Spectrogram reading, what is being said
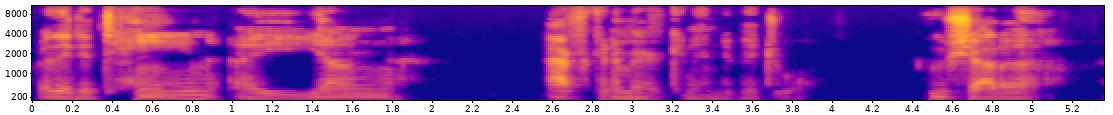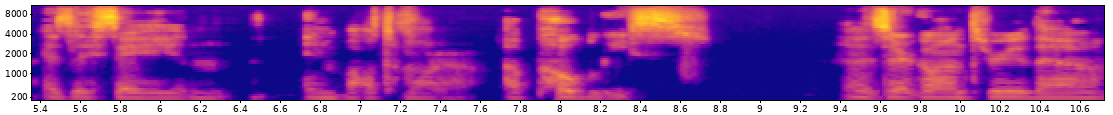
where they detain a young African American individual who shot a, as they say in in Baltimore, a police. As they're going through the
